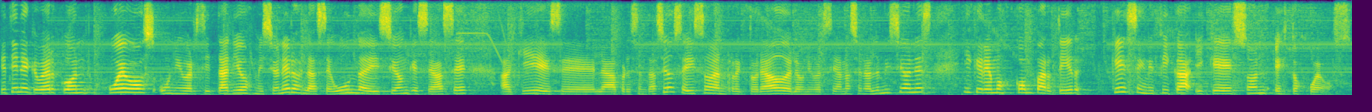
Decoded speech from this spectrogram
que tiene que ver con Juegos Universitarios Misioneros, la segunda edición que se hace aquí. Es, la presentación se hizo en Rectorado de la Universidad Nacional de Misiones y queremos compartir qué significa y qué son estos Juegos.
